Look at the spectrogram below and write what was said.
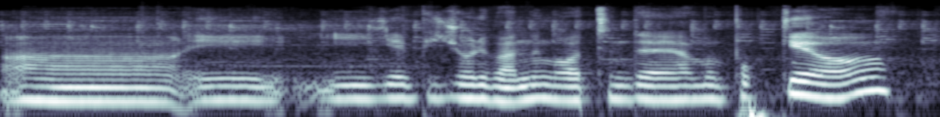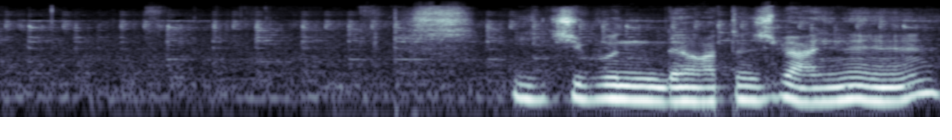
아, 이, 이게 비주얼이 맞는 것 같은데 한번 볼게요. 이 집은 내가 갔던 집이 아니네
